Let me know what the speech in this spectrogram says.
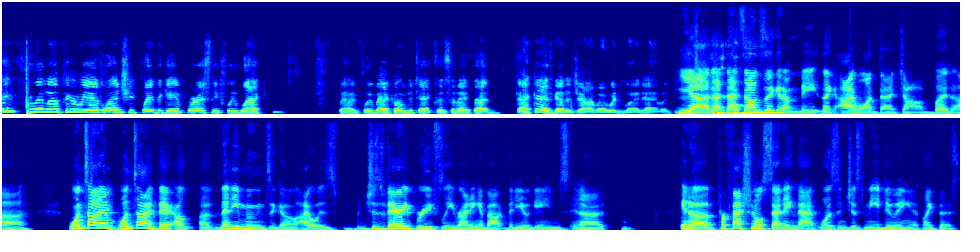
they flew him up here. We had lunch. He played the game for us, and he flew back and I flew back home to Texas, and I thought that guy's got a job I wouldn't mind having. Yeah, that that sounds like an amazing. Like I want that job, but uh, one time, one time, very uh, uh, many moons ago, I was just very briefly writing about video games in a in a professional setting that wasn't just me doing it like this.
